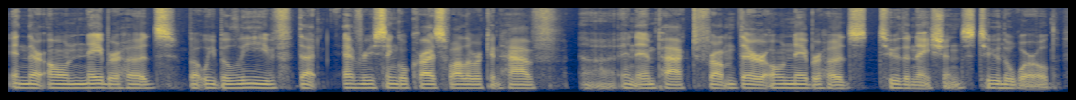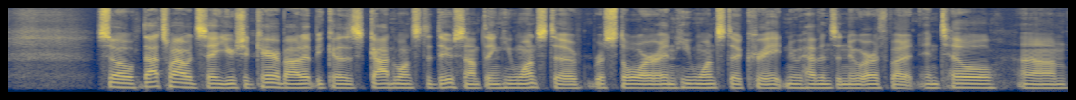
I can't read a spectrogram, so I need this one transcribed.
in their own neighborhoods, but we believe that every single Christ follower can have uh, an impact from their own neighborhoods to the nations, to the world. So that's why I would say you should care about it because God wants to do something. He wants to restore and He wants to create new heavens and new earth. But until um,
